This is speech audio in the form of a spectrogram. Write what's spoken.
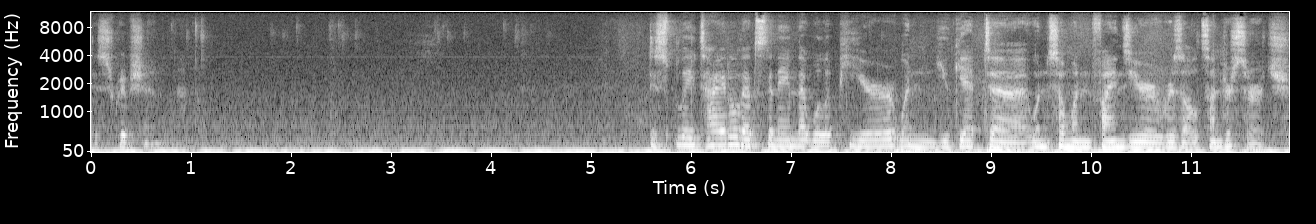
Description. display title that's the name that will appear when you get uh, when someone finds your results under search.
